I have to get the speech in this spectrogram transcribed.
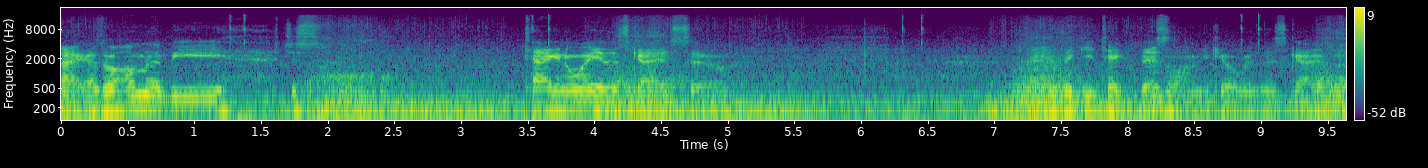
Alright guys, well I'm gonna be just tagging away this guy, so I didn't think he'd take this long to kill with this guy, but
